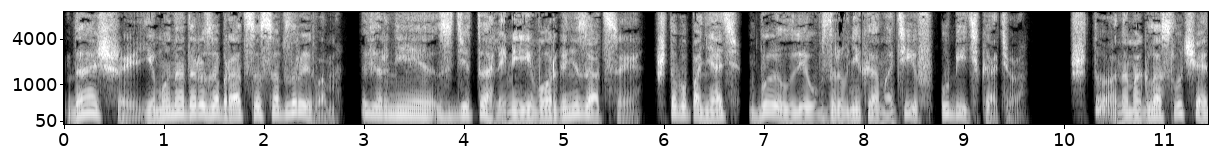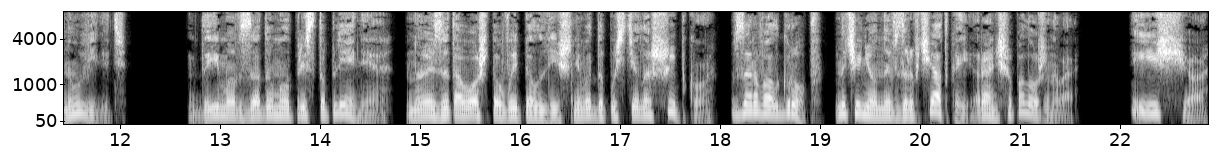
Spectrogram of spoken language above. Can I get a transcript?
Дальше ему надо разобраться со взрывом. Вернее, с деталями его организации, чтобы понять, был ли у взрывника мотив убить Катю. Что она могла случайно увидеть? Дымов задумал преступление, но из-за того, что выпил лишнего, допустил ошибку. Взорвал гроб, начиненный взрывчаткой раньше положенного. И еще.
